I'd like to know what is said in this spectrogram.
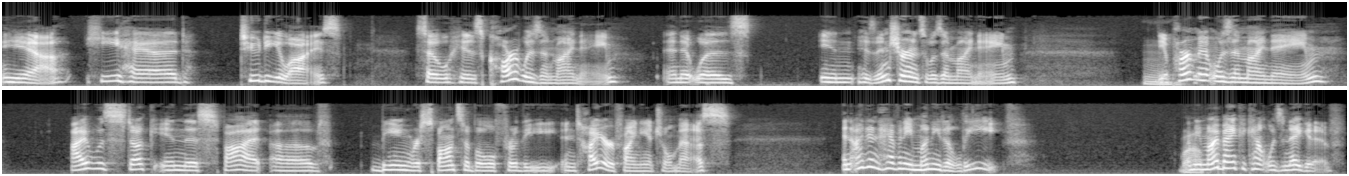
Yeah. He had two DUIs. So his car was in my name and it was in his insurance was in my name. Mm. The apartment was in my name. I was stuck in this spot of being responsible for the entire financial mess. And I didn't have any money to leave. Wow. I mean, my bank account was negative.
